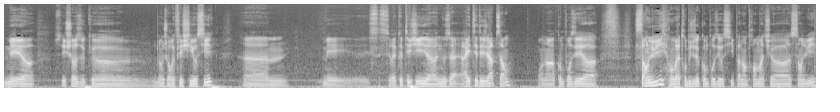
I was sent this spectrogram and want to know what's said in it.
mais euh, c'est des choses que, dont je réfléchis aussi. Mais c'est vrai que TJ euh, nous a, été déjà absent. On a composé euh, sans lui. On va être obligé de composer aussi pendant trois matchs euh, sans lui.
